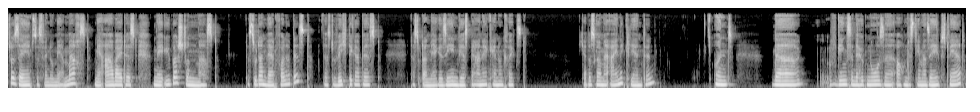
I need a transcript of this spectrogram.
du selbst, dass wenn du mehr machst, mehr arbeitest, mehr Überstunden machst, dass du dann wertvoller bist, dass du wichtiger bist, dass du dann mehr gesehen wirst, mehr Anerkennung kriegst? Ich hatte sogar mal eine Klientin und da ging es in der Hypnose auch um das Thema Selbstwert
